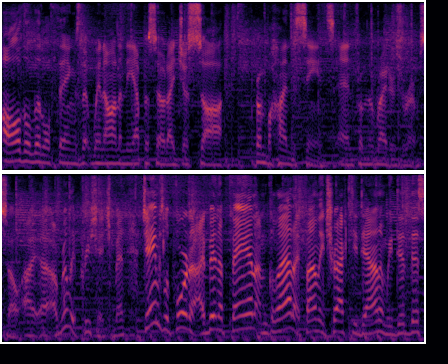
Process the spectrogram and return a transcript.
all the little things that went on in the episode I just saw from behind the scenes and from the writers' room. So I, I really appreciate you, man. James Laporta, I've been a fan. I'm glad I finally tracked you down and we did this.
